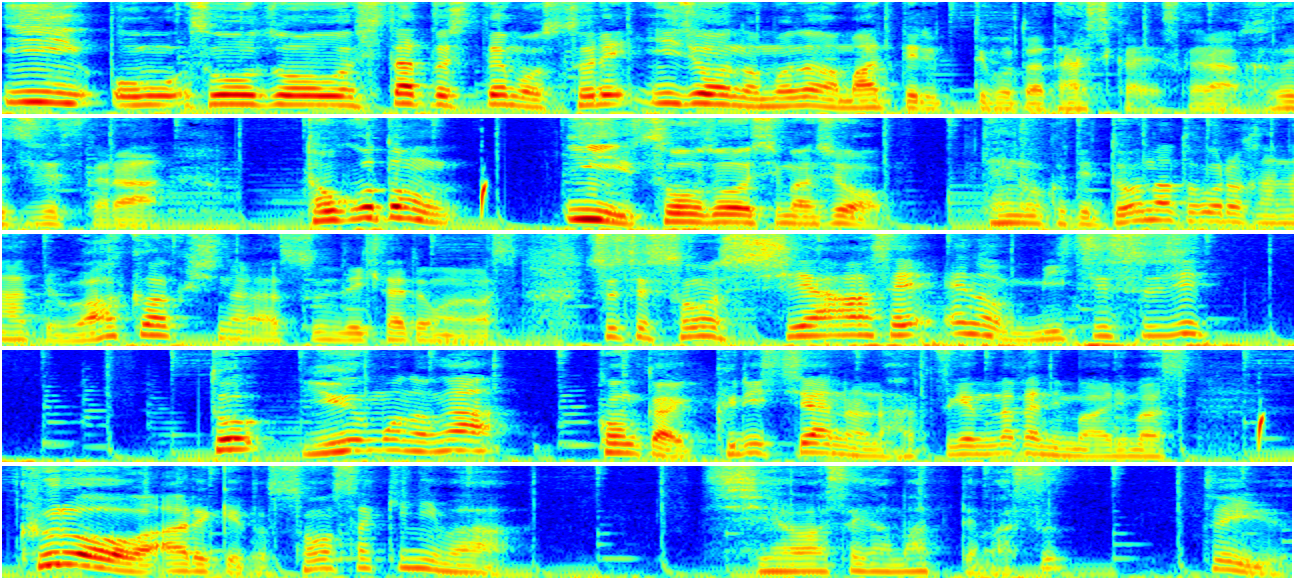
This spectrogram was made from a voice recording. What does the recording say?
いい想像をしたとしても、それ以上のものが待ってるってことは確かですから、確実ですから、とことんいい想像をしましょう。天国ってどんなところかなってワクワクしながら進んでいきたいと思います。そしてその幸せへの道筋というものが今回クリスチアーノの発言の中にもあります。苦労はあるけどその先には幸せが待ってますという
